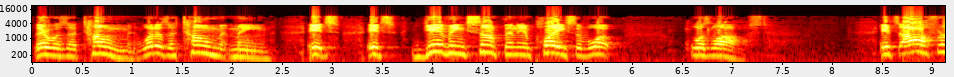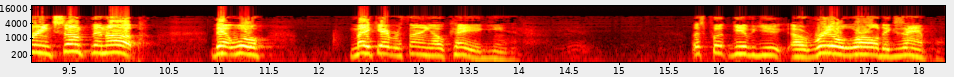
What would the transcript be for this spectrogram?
there was atonement. What does atonement mean? It's, it's giving something in place of what was lost. It's offering something up that will make everything okay again. Let's put, give you a real world example.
